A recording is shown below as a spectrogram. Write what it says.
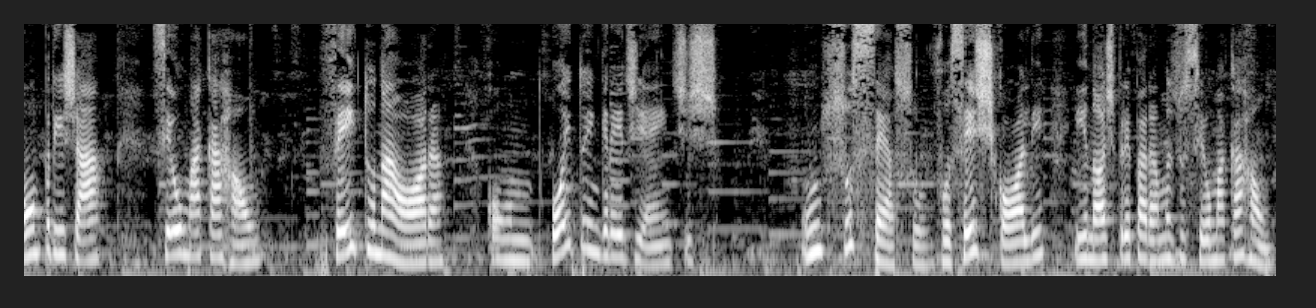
Compre já seu macarrão feito na hora com oito ingredientes. Um sucesso. Você escolhe e nós preparamos o seu macarrão.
